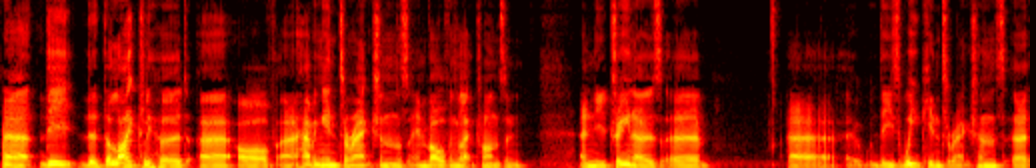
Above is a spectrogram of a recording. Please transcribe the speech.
uh, the, the, the likelihood uh, of uh, having interactions involving electrons and and neutrinos these weak interactions uh,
